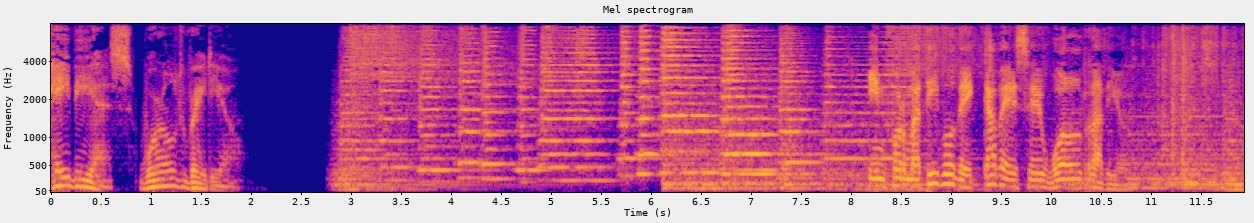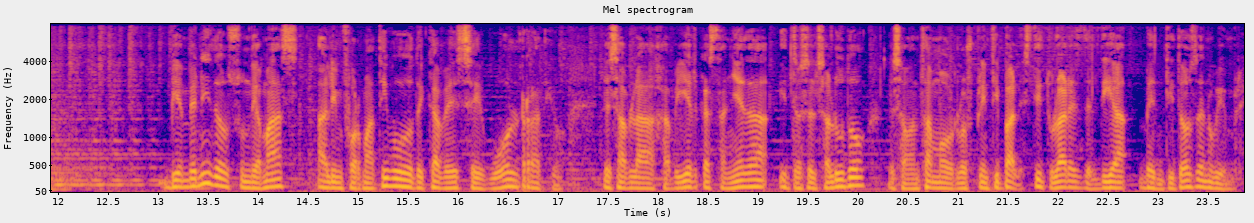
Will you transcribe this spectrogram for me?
KBS World Radio. Informativo de KBS World Radio. Bienvenidos un día más al informativo de KBS World Radio. Les habla Javier Castañeda y tras el saludo les avanzamos los principales titulares del día 22 de noviembre.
